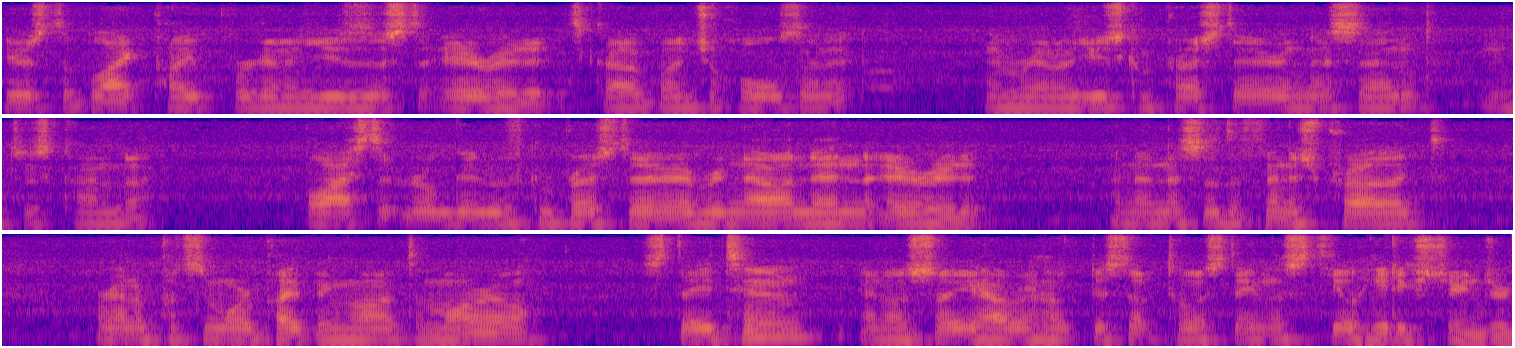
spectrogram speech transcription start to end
Here's the black pipe. We're going to use this to aerate it. It's got a bunch of holes in it. And we're going to use compressed air in this end and just kind of blast it real good with compressed air every now and then to aerate it. And then this is the finished product. We're going to put some more piping on it tomorrow. Stay tuned and I'll show you how to hook this up to a stainless steel heat exchanger.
